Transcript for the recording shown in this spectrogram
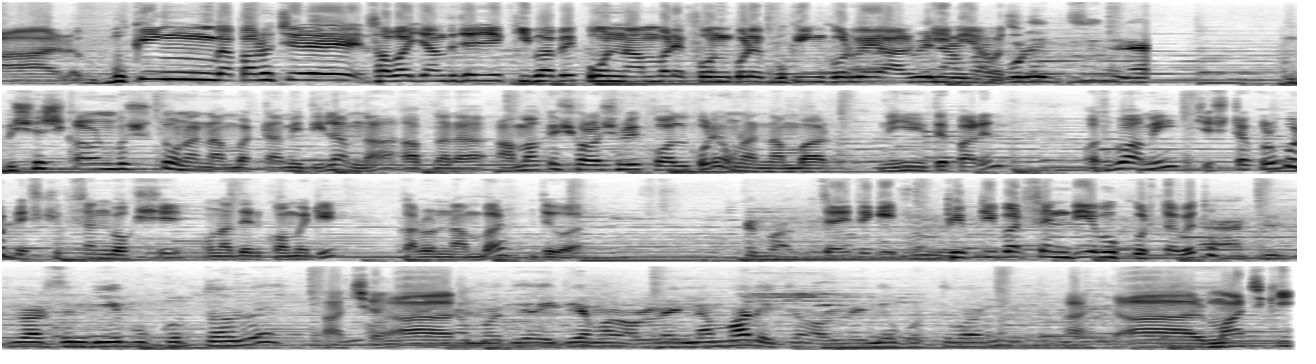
আর বুকিং ব্যাপার হচ্ছে সবাই জানতে চাই যে কীভাবে কোন নাম্বারে ফোন করে বুকিং করবে আর কি নিয়ে নাম্বার আছে বিশেষ কারণবশত ওনার নাম্বারটা আমি দিলাম না। আপনারা আমাকে সরাসরি কল করে ওনার নাম্বার নিয়ে নিতে পারেন অথবা আমি চেষ্টা করব ডেসক্রিপশন বক্সে ওনাদের কমিটির কারোর নাম্বার দেওয়ার। যাইতে কি ফিফটি পার্সেন্ট দিয়ে বুক করতে হবে তো? ফিফটি পার্সেন্ট দিয়ে বুক করতে হবে। আচ্ছা আর এটাই আমার অনলাইন নাম্বার এটা অনলাইনেও করতে পারবে। আচ্ছা, আর মাছ কি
